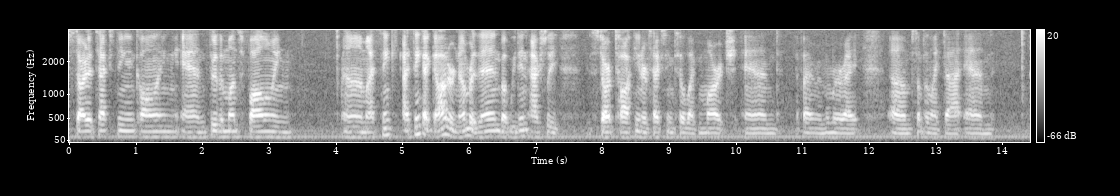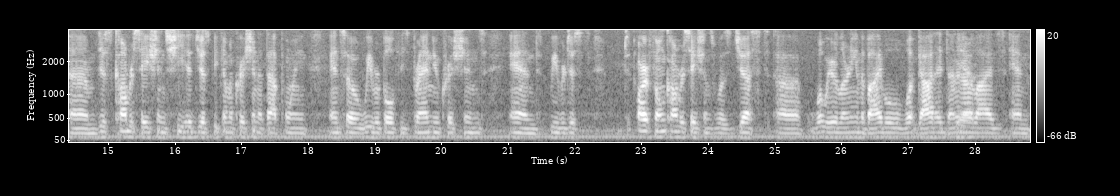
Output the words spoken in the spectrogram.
started texting and calling, and through the months following, um, I think I think I got her number then, but we didn't actually start talking or texting till like March, and if I remember right, um, something like that, and. Um, just conversations. She had just become a Christian at that point, and so we were both these brand new Christians, and we were just our phone conversations was just uh, what we were learning in the Bible, what God had done in our lives, and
